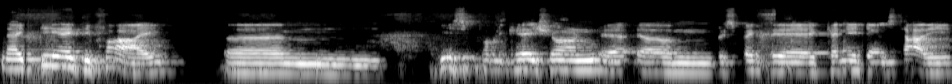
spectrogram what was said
1985, um, this publication uh, um, respect the Canadian study,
